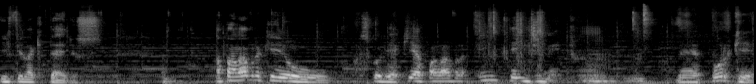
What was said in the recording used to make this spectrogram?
e filactérios. A palavra que eu escolhi aqui é a palavra entendimento. Né? Por quê?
